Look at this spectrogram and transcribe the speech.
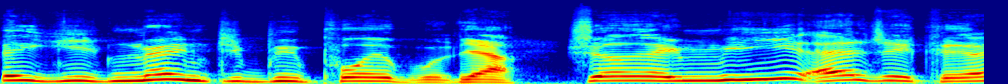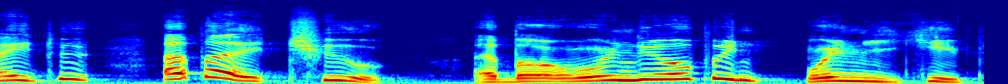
it's meant to be played with. Yeah. So like me as a collector, I buy two. I buy one to open, one to keep.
